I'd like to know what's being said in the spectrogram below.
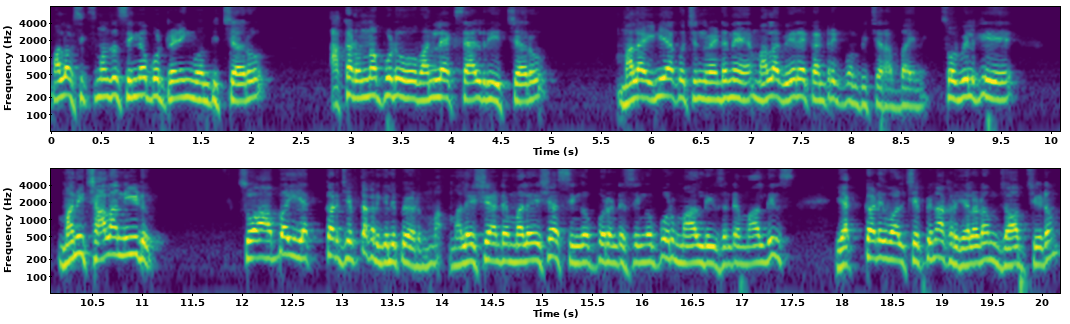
మళ్ళీ సిక్స్ మంత్స్ సింగపూర్ ట్రైనింగ్ పంపించారు. అక్కడ ఉన్నప్పుడు వన్ ల్యాక్ శాలరీ ఇచ్చారు. మళ్ళీ ఇండియాకి వచ్చిన వెంటనే మళ్ళీ వేరే కంట్రీకి పంపించారు అబ్బాయిని. సో వీళ్ళకి మనీ చాలా నీడ్ సో ఆ అబ్బాయి ఎక్కడ చెప్తే అక్కడికి వెళ్ళిపోయాడు. మలేషియా అంటే మలేషియా సింగపూర్ అంటే సింగపూర్ మాల్దీవ్స్ అంటే మాల్దీవ్స్. ఎక్కడికి వాళ్ళు చెప్పినా అక్కడికి వెళ్ళడం జాబ్ చేయడం.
